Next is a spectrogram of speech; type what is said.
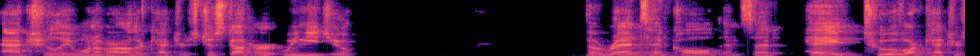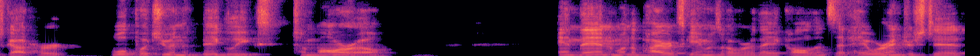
actually, one of our other catchers just got hurt. We need you the Reds had called and said, Hey, two of our catchers got hurt. We'll put you in the big leagues tomorrow. And then when the Pirates game was over, they called and said, Hey, we're interested.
